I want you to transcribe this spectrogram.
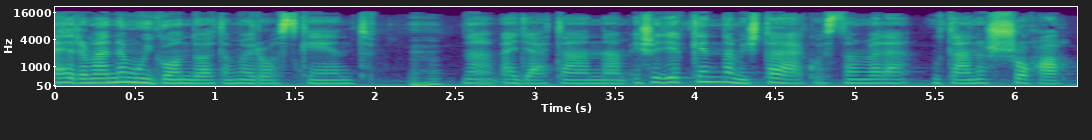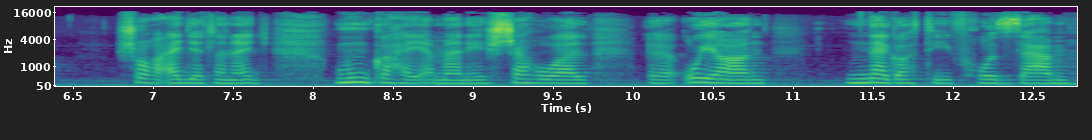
erre már nem úgy gondoltam, hogy rosszként. Uh-huh. Nem, egyáltalán nem. És egyébként nem is találkoztam vele utána soha. Soha egyetlen egy munkahelyemen és sehol ö, olyan negatív hozzám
